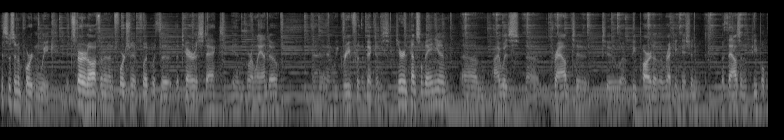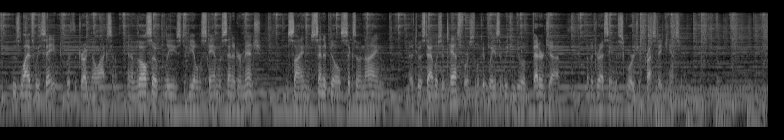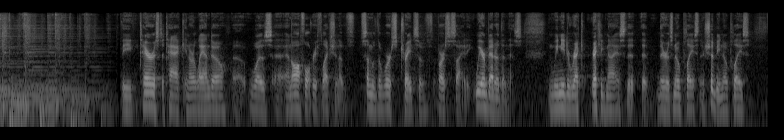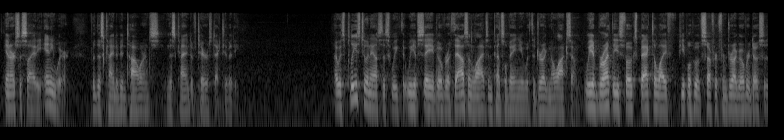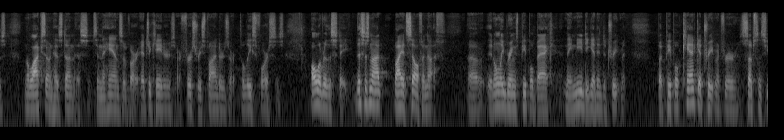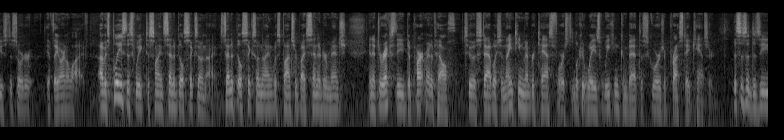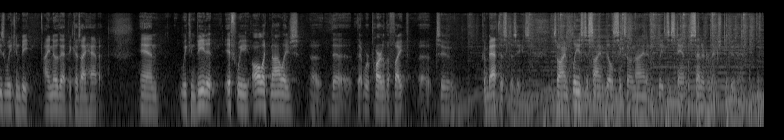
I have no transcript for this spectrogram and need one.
This was an important week. It started off on an unfortunate foot with the, the terrorist act in Orlando, uh, and we grieve for the victims. Here in Pennsylvania, um, I was uh, proud to, to uh, be part of a recognition of a thousand people whose lives we saved with the drug naloxone. And I was also pleased to be able to stand with Senator Mensch and sign Senate Bill 609 uh, to establish a task force to look at ways that we can do a better job of addressing the scourge of prostate cancer. The terrorist attack in Orlando uh, was uh, an awful reflection of some of the worst traits of, of, our society. We are better than this. And we need to rec recognize that, that there is no place, and there should be no place in our society anywhere for this kind of intolerance and this kind of terrorist activity. I was pleased to announce this week that we have saved over a thousand lives in Pennsylvania with the drug naloxone. We have brought these folks back to life, people who have suffered from drug overdoses. Naloxone has done this. It's in the hands of our educators, our first responders, our police forces, all over the state. This is not by itself enough. Uh, it only brings people back. They need to get into treatment. But people can't get treatment for substance use disorder if they aren't alive. I was pleased this week to sign Senate Bill 609. Senate Bill 609 was sponsored by Senator Mensch, and it directs the Department of Health to establish a 19-member task force to look at ways we can combat the scourge of prostate cancer. This is a disease we can beat. I know that because I have it. And we can beat it if we all acknowledge uh, the, that we're part of the fight uh, to combat this disease. So I'm pleased to sign Bill 609 and pleased to stand with Senator Mensch to do that.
